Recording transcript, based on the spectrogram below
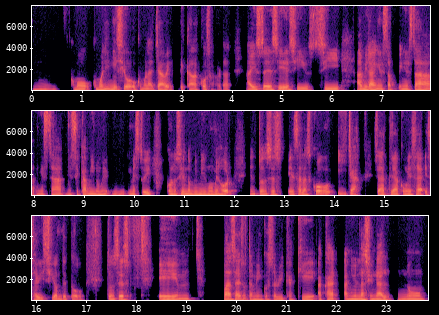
mm, como, como el inicio o como la llave de cada cosa, ¿verdad? Ahí usted decide si, si ah, mira, en, esta, en, esta, en, esta, en este camino me, me estoy conociendo a mí mismo mejor, entonces esas las cojo y ya, o sea, te da como esa, esa visión de todo. Entonces, em, pasa eso también en Costa Rica que acá a nivel nacional no,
